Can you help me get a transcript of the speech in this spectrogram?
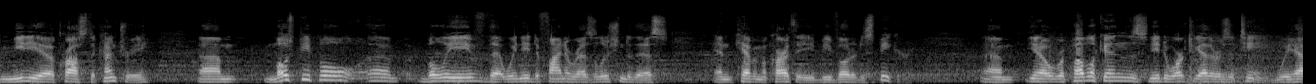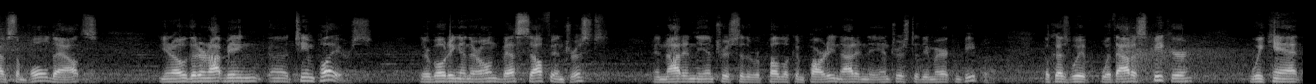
media across the country, um, most people uh, believe that we need to find a resolution to this and Kevin McCarthy be voted a Speaker. Um, you know, Republicans need to work together as a team. We have some holdouts, you know, that are not being uh, team players. They're voting in their own best self interest and not in the interest of the Republican Party, not in the interest of the American people. Because without a Speaker, we can't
